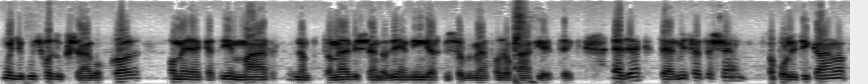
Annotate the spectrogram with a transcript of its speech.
mondjuk úgy hazugságokkal, amelyeket én már nem tudtam elviselni, az én inger küszöbömet azok átlépték. Ezek természetesen a politikának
